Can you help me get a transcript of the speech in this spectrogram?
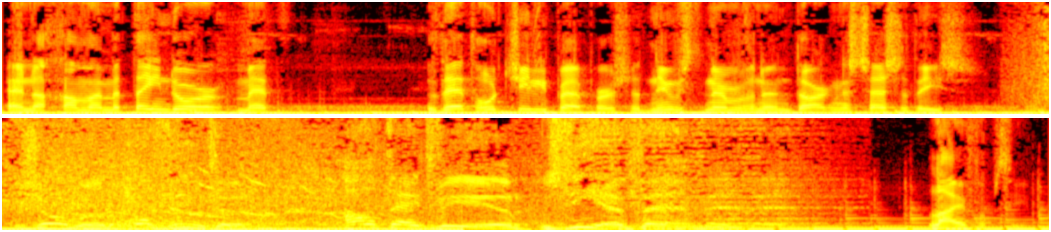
En dan gaan we meteen door met Red Hot Chili Peppers. Het nieuwste nummer van hun Dark Necessities. Zomer of winter. Altijd weer ZFM. Live op.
